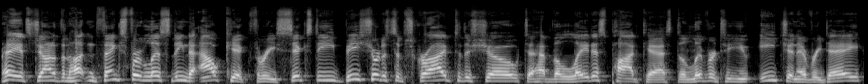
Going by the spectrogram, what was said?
Hey, it's Jonathan Hutton. Thanks for listening to Outkick 360. Be sure to subscribe to the show to have the latest podcast delivered to you each and every day.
